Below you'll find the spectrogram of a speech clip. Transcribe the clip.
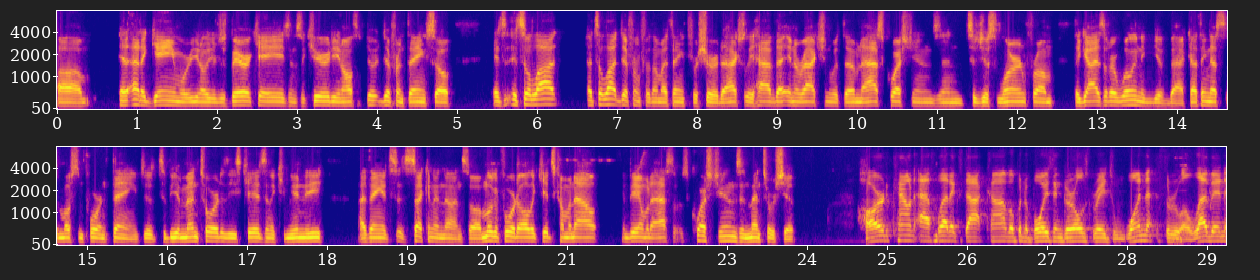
um, at a game where, you know, you're just barricades and security and all different things. So it's, it's a lot it's a lot different for them, I think, for sure, to actually have that interaction with them, to ask questions, and to just learn from the guys that are willing to give back. I think that's the most important thing to, to be a mentor to these kids in the community. I think it's, it's second to none. So I'm looking forward to all the kids coming out and being able to ask those questions and mentorship. Hardcountathletics.com, open to boys and girls grades 1 through 11,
